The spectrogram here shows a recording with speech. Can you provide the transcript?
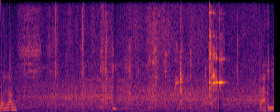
บนลำากไง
